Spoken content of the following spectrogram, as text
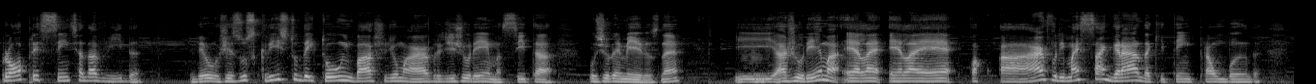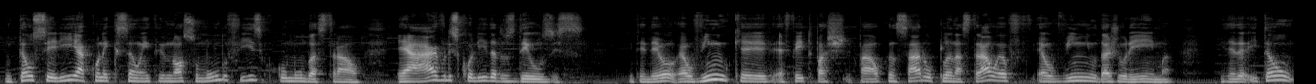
própria essência da vida. Entendeu? Jesus Cristo deitou embaixo de uma árvore de Jurema, cita os juremeiros, né? E a Jurema, ela, ela é a, a árvore mais sagrada que tem para Umbanda. Então seria a conexão entre o nosso mundo físico com o mundo astral. É a árvore escolhida dos deuses. Entendeu? É o vinho que é feito para alcançar o plano astral, é o, é o vinho da Jurema. Entendeu? Então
